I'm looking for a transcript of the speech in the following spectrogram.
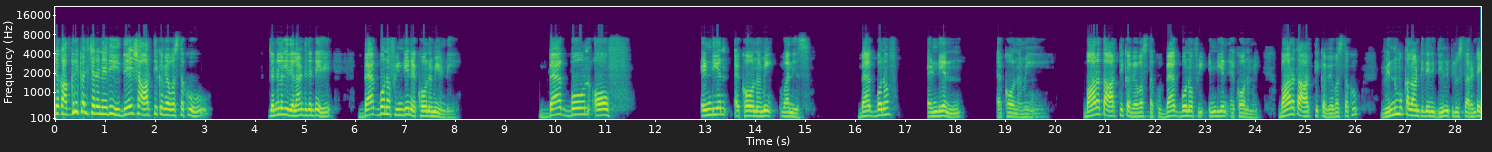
ఈ యొక్క అగ్రికల్చర్ అనేది దేశ ఆర్థిక వ్యవస్థకు జనరల్గా ఇది ఎలాంటిదంటే బ్యాక్ బోన్ ఆఫ్ ఇండియన్ ఎకానమీ అండి. Backbone of Indian economy one is backbone of Indian economy భారత ఆర్థిక వ్యవస్థకు బ్యాక్ బోన్ ఆఫ్ ఇండియన్ ఎకానమీ భారత ఆర్థిక వ్యవస్థకు వెన్నుముక లాంటిదని దేన్ని పిలుస్తారంటే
